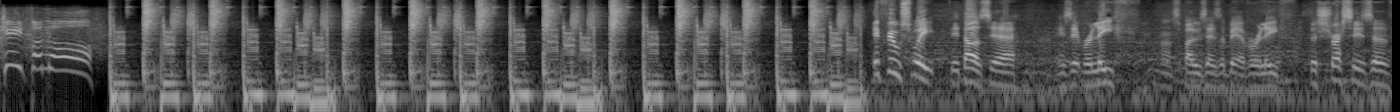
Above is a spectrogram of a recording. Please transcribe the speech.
Kiefer Moore. It feels sweet. It does, yeah. Is it relief? I suppose there's a bit of relief. The stresses of,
